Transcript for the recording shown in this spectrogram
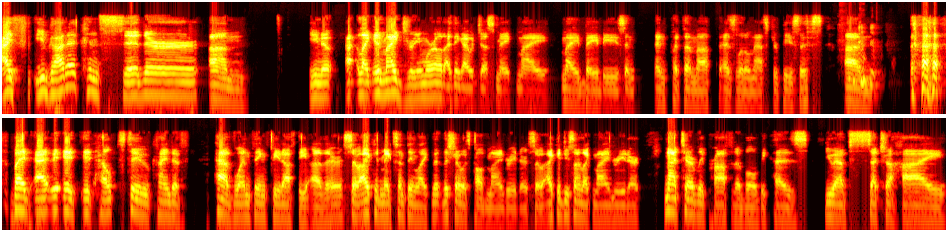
I you gotta consider, um, you know, I, like in my dream world, I think I would just make my my babies and and put them up as little masterpieces. Um, but uh, it it it helps to kind of have one thing feed off the other. So I could make something like the, the show is called Mind Reader. So I could do something like Mind Reader, not terribly profitable because you have such a high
